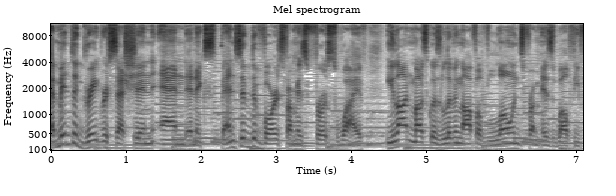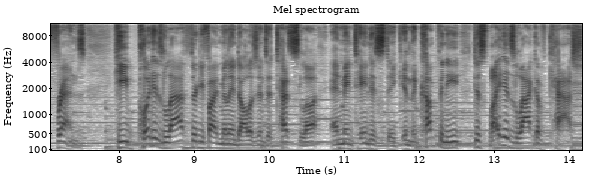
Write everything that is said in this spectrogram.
amid the Great Recession and an expensive divorce from his first wife, Elon Musk was living off of loans from his wealthy friends. He put his last $35 million into Tesla and maintained his stake in the company despite his lack of cash.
